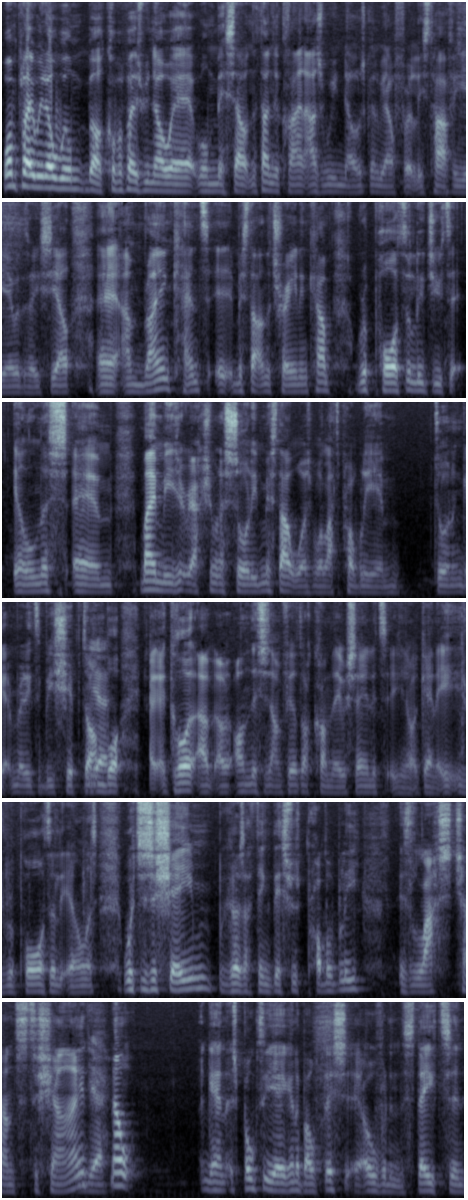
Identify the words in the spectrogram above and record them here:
one player we know will, well, a couple of players we know uh, will miss out. Nathaniel Clyne, as we know, is going to be out for at least half a year with his ACL. Uh, and Ryan Kent uh, missed out on the training camp, reportedly due to illness. Um, my immediate reaction when I saw he missed out was, well, that's probably him done and getting ready to be shipped on. Yeah. But uh, uh on this is Anfield.com, they were saying it's you know again it is reportedly illness, which is a shame because I think this was probably his last chance to shine. Yeah. Now again, I spoke to Jürgen about this uh, over in the States, and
